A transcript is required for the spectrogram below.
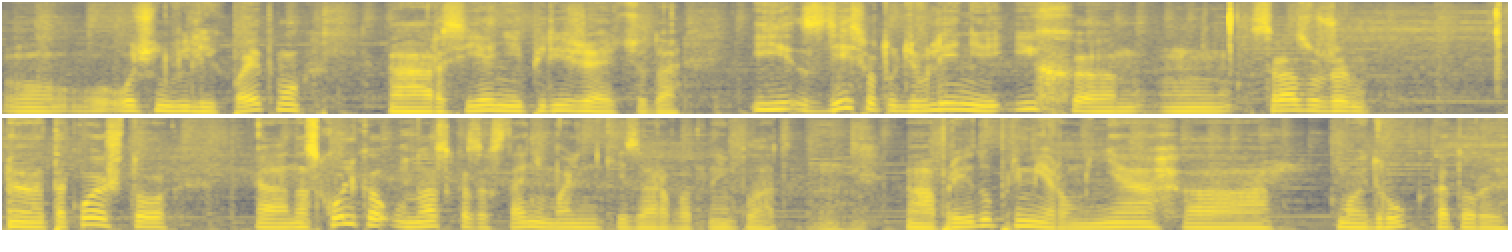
а, очень велик, поэтому а, россияне переезжают сюда. И здесь вот удивление их а, сразу же а, такое, что а, насколько у нас в Казахстане маленькие заработные платы. А, Приведу пример. У меня а, мой друг, который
